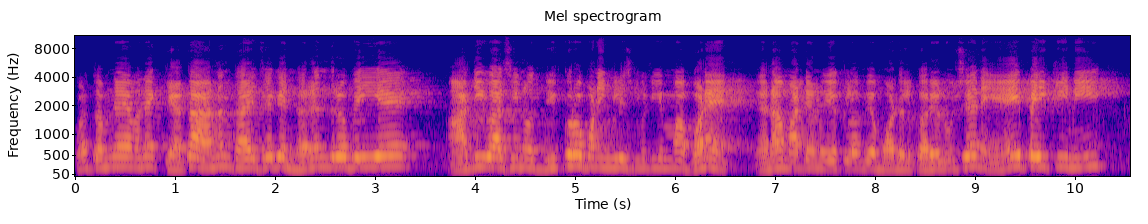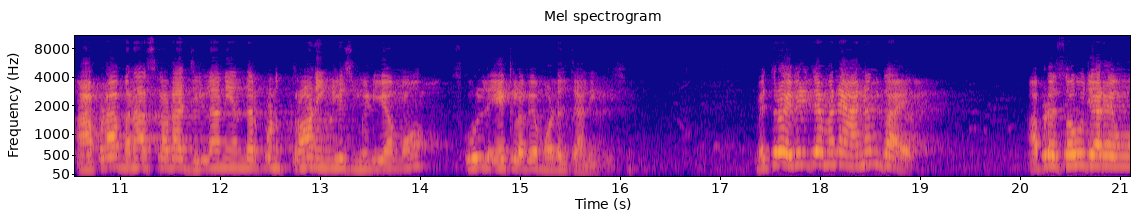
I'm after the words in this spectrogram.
પણ તમને મને કહેતા આનંદ થાય છે કે નરેન્દ્રભાઈએ આદિવાસીનો દીકરો પણ ઇંગ્લિશ મીડિયમમાં ભણે. એના માટેનું એકલવ્ય મોડેલ કરેલું છે ને એ પૈકીની આપણા બનાસકાંઠા જિલ્લાની અંદર પણ ત્રણ ઇંગ્લિશ મીડિયમો સ્કૂલ એકલવ્ય મોડેલ ચાલી રહી છે. મિત્રો, એવી રીતે મને આનંદ થાય. આપણે સૌ જ્યારે હું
